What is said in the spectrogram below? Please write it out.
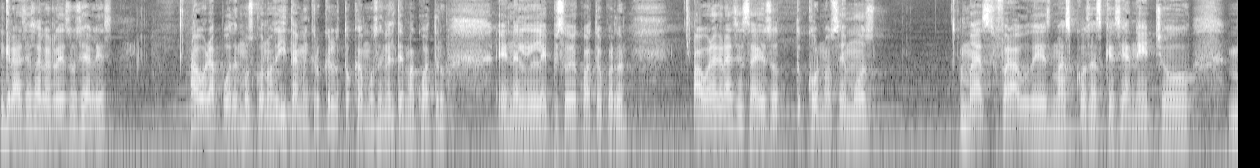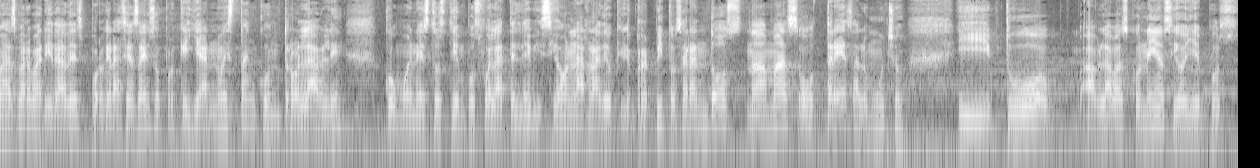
gracias a las redes sociales, ahora podemos conocer, y también creo que lo tocamos en el tema 4, en el episodio 4, perdón, ahora gracias a eso conocemos más fraudes, más cosas que se han hecho, más barbaridades por gracias a eso, porque ya no es tan controlable como en estos tiempos fue la televisión, la radio, que repito, o sea, eran dos nada más, o tres a lo mucho, y tú hablabas con ellos y oye, pues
